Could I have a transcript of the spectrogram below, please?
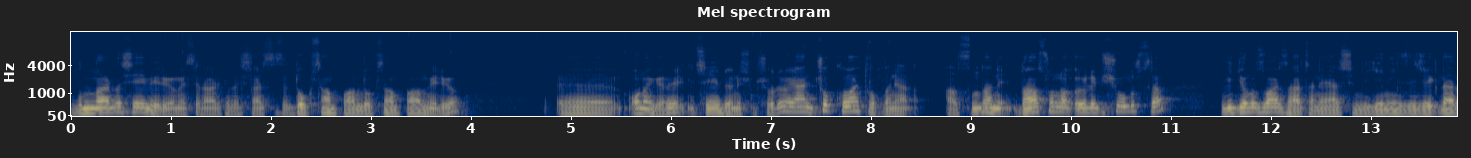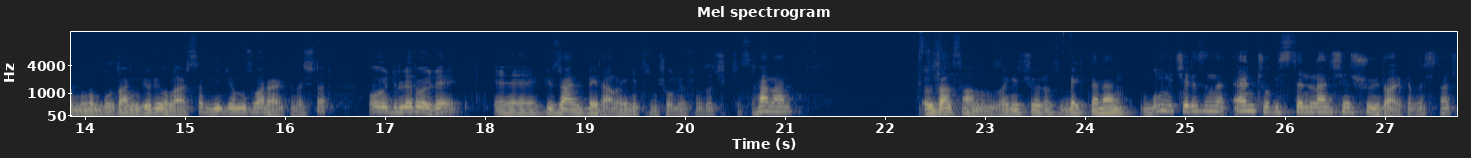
Bunlarda şey veriyor mesela arkadaşlar size 90 puan 90 puan veriyor. Ee, ona göre şeye dönüşmüş oluyor. Yani çok kolay toplanıyor aslında. Hani daha sonra öyle bir şey olursa videomuz var zaten. Eğer şimdi yeni izleyecekler bunu buradan görüyorlarsa videomuz var arkadaşlar. O ödülleri öyle e, güzel bedavaya getirmiş oluyorsunuz açıkçası. Hemen özel sandığımıza geçiyoruz. Beklenen bunun içerisinde en çok istenilen şey şuydu arkadaşlar.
